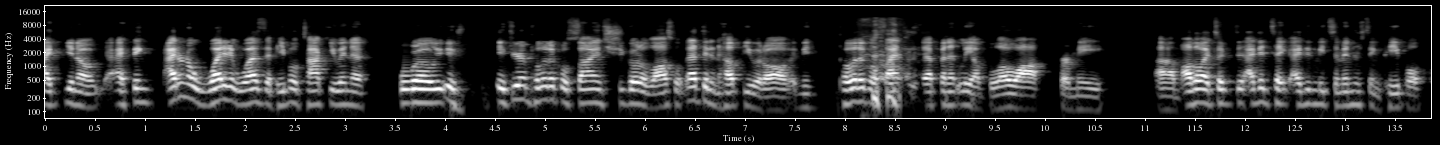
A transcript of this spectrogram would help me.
I, you know, I think I don't know what it was that people talk you into. Well, if if you're in political science, you should go to law school. That didn't help you at all. I mean, political science is definitely a blow off for me. Um, although I took, I did take, I did meet some interesting people.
